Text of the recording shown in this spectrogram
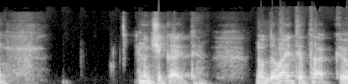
е, ну чекайте. Ну, давайте так. Е,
